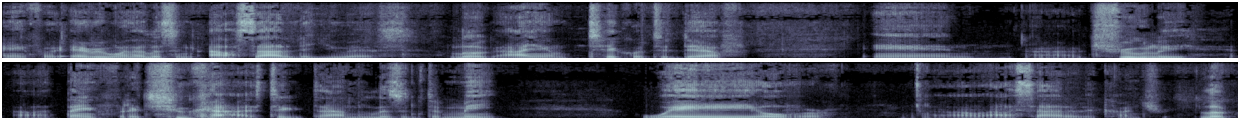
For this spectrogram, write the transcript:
And for everyone that listens outside of the U.S., look, I am tickled to death and uh, truly uh, thankful that you guys take time to listen to me way over uh, outside of the country. Look,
